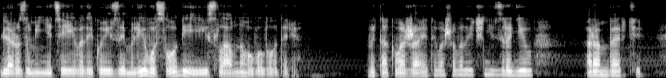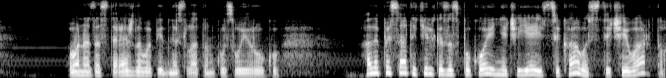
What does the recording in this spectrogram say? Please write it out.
для розуміння цієї великої землі в особі її славного володаря. Ви так вважаєте, ваша величність, зрадів Рамберті? Вона застережливо піднесла тонку свою руку. Але писати тільки заспокоєння чиєїсь цікавості чи варто?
